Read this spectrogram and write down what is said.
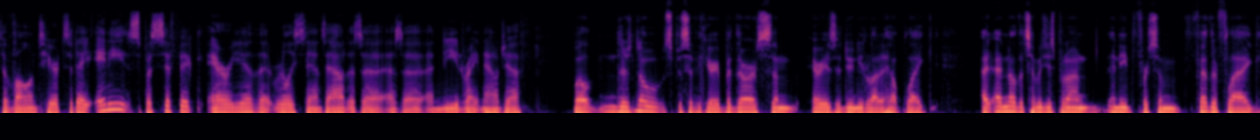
to volunteer today. Any specific area that really stands out as a as a, a need right now, Jeff? Well, there's no specific area, but there are some areas that do need a lot of help. Like I, I know that somebody just put on a need for some feather flag,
